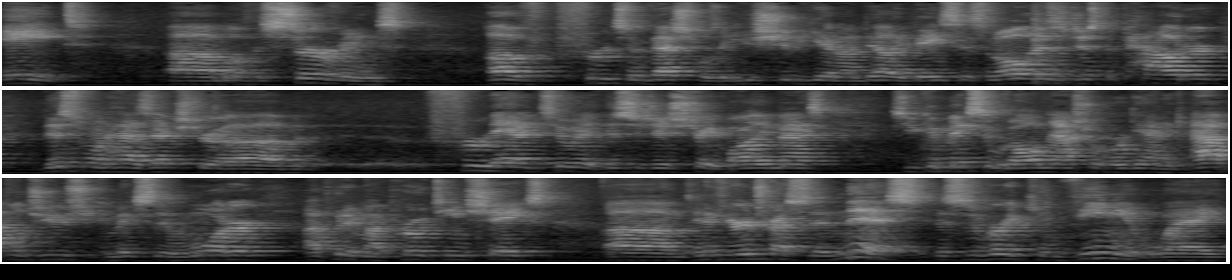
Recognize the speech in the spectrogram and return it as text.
eight um, of the servings of fruits and vegetables that you should be getting on a daily basis. And all this is just a powder. This one has extra um, fruit added to it. This is just straight Barley Max. So you can mix it with all natural organic apple juice. You can mix it in water. I put it in my protein shakes. Um, and if you're interested in this, this is a very convenient way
